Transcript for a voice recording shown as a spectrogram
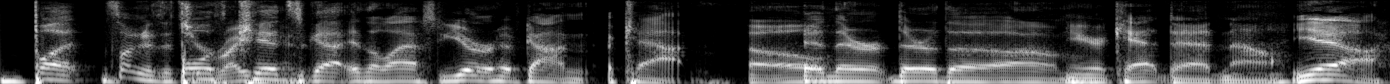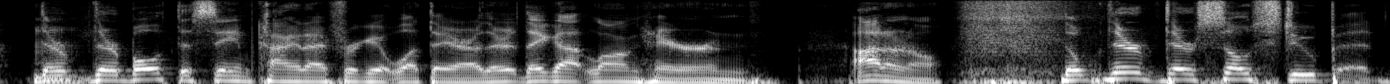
But As long as it's your both right kids hand. got in the last year have gotten a cat. Oh. and they're they're the um, you're a cat dad now. yeah they're Hmm. they're both the same kind. I forget what they are. They are they got long hair and I don't know. The, they're they're so stupid.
